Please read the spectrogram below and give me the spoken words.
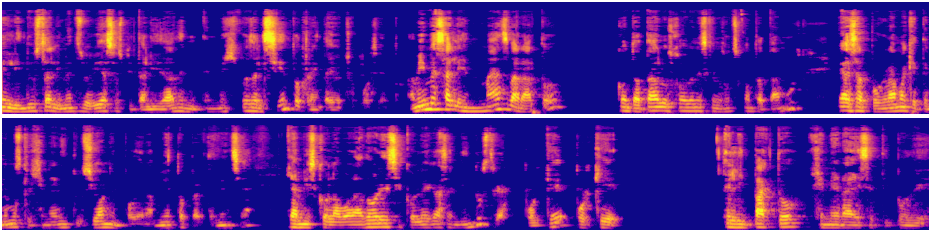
en la industria de alimentos, bebidas y hospitalidad en, México es del 138%. A mí me sale más barato contratar a los jóvenes que nosotros contratamos, gracias al programa que tenemos que generar inclusión, empoderamiento, pertenencia, que a mis colaboradores y colegas en la industria. ¿Por qué? Porque el impacto genera ese tipo de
